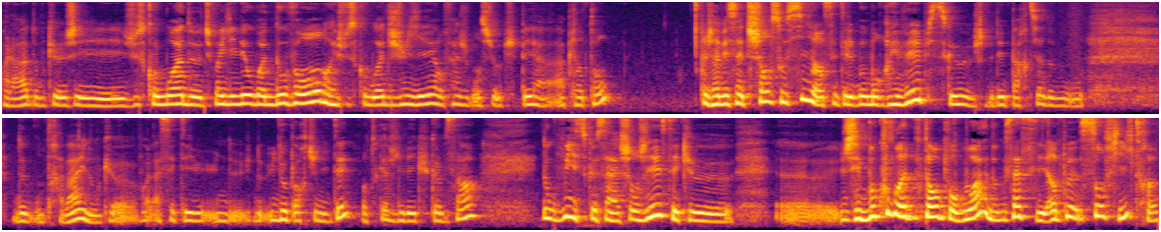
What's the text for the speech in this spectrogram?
voilà, donc euh, j'ai jusqu'au mois de. Tu vois, il est né au mois de novembre et jusqu'au mois de juillet, enfin, je m'en suis occupée à, plein temps. J'avais cette chance aussi, hein, c'était le moment rêvé puisque je venais de partir de mon, de mon travail, donc voilà, c'était une, une, opportunité. En tout cas, je l'ai vécu comme ça. Donc oui, ce que ça a changé, c'est que euh, j'ai beaucoup moins de temps pour moi, donc ça c'est un peu sans filtre.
